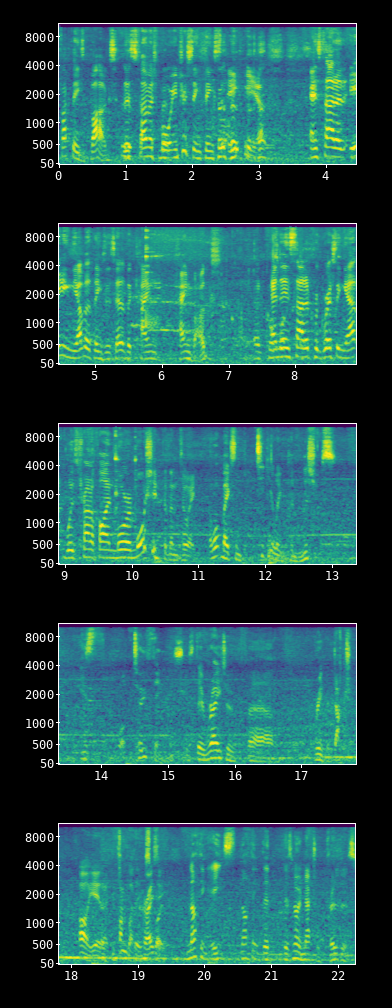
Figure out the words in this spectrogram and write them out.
fuck these bugs. There's so much more interesting things to eat here, and started eating the other things instead of the cane cane bugs. And, And then started progressing outwards, trying to find more and more shit for them to eat. and what makes them particularly pernicious is, well, two things. Is their rate of um, reproduction. Oh yeah, they fuck like crazy. Nothing eats, nothing, there's no natural predators.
